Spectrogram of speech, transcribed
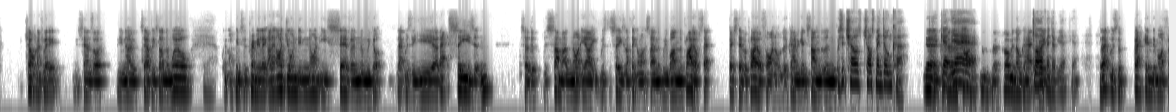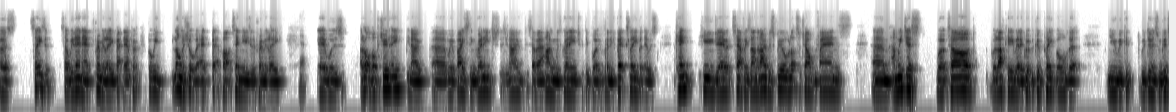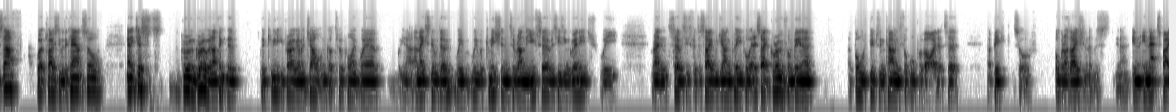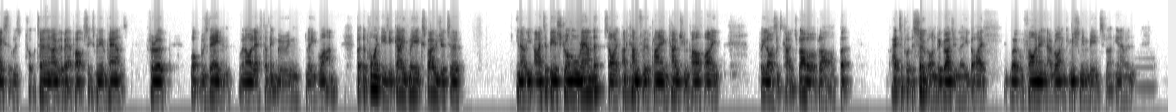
Charlton Athletic, it sounds like you know South East London well. Yeah. Went up into the Premier League. I think I joined in '97, and we got that was the year that season. So the, the summer '98 was the season. I think I might say that we won the playoffs. That best ever playoff final, the game against Sunderland. Was it Charles Charles Mendonca? Yeah, get- uh, yeah. Clive Mendonca Clive. Mendonca, yeah, yeah. That was the back end of my first season. So we then had Premier League back down, but we long and short of it had better part of ten years in the Premier League. Yeah. There was a lot of opportunity. You know, uh, we were based in Greenwich, as you know, so our home was Greenwich. We did work in Greenwich Bexley, but there was Kent, huge area, South East London Overspill, lots of Charlton fans, um, and we just worked hard. We're lucky. We had a group of good people that knew we could. We were doing some good stuff. Worked closely with the council, and it just grew and grew. And I think the the community program at Charlton got to a point where you know, and they still do. We we were commissioned to run the youth services in Greenwich. We ran services for disabled young people, and so it grew from being a, a balls, bibs, and cones football provider to a big sort of organisation that was, you know, in, in that space that was turning over the better part of six million pounds for a what was then when I left. I think we were in League One. But the point is, it gave me exposure to you know, I had to be a strong all rounder. So I, I'd come through the playing coaching pathway, be licensed coach, blah, blah, blah. But I had to put the suit on begrudgingly, but I worked on finance, you know, writing commissioning bids, you know, and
